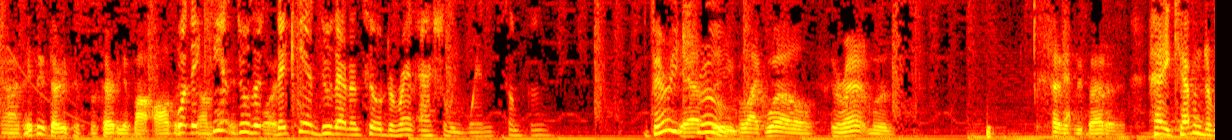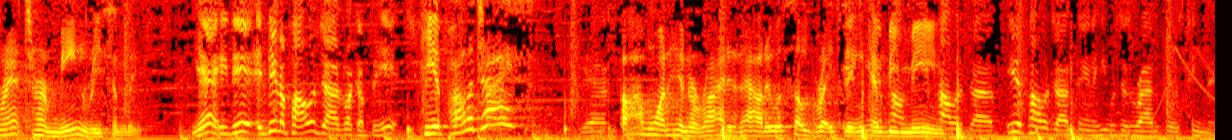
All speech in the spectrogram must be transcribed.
God, they do thirty for thirty about all the. Well, they can't do in that. They can't do that until Durant actually wins something. Very Yeah, true. people are like, well, Durant was technically better. Hey, Kevin Durant turned mean recently. Yeah, he did. It did apologize like a bitch. He apologized? Yes. Oh, I wanted him to ride it out. It was so great seeing him be apo- He mean. apologized. He apologized saying that he was just riding for his teammate.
